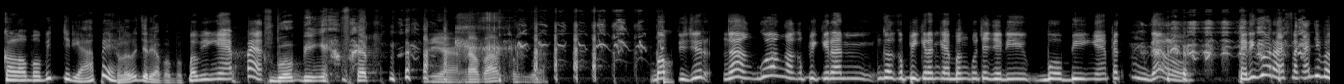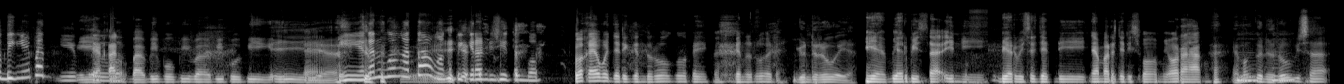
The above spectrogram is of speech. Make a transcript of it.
Kalau Bobby jadi apa ya? kalau lu jadi apa Bob? Bobby ngepet. Bobby ngepet. Iya nggak apa-apa gua. Bob jujur nggak, gue nggak kepikiran nggak kepikiran kayak Bang Kuca jadi Bobby ngepet enggak loh. Tadi gue refleks aja Bobby ngepet gitu. Iya kan babi bobi babi bobi gitu. Iya. Iya kan gue nggak tahu nggak kepikiran di situ Bob. Gue kayak mau jadi genderuwo gue kayak genderuwo deh. Genderuwo ya? Iya biar bisa ini, biar bisa jadi nyamar jadi suami orang. Hah, emang Hmm, genderuwo hmm. bisa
